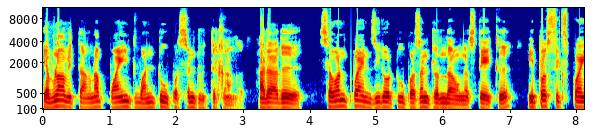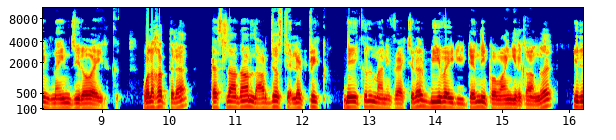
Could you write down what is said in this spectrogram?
எவ்வளோ விற்றாங்கன்னா பாயிண்ட் ஒன் டூ பர்சன்ட் விற்றுருக்காங்க அதாவது seven point zero two percent இருந்தவங்க ஸ்டேக்கு இப்போ சிக்ஸ் பாயிண்ட் நைன் ஜீரோ ஆயிருக்கு. உலகத்தில் டெஸ்லா தான் லார்ஜஸ்ட் எலக்ட்ரிக் வெஹிக்கிள் மேனுஃபேக்சரர் பிவைடிட்டேருந்து இப்போ வாங்கியிருக்காங்க. இது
